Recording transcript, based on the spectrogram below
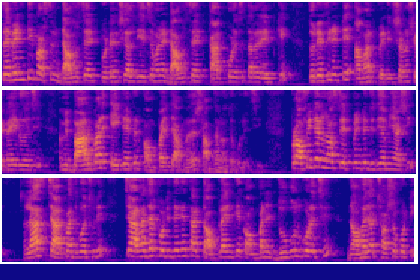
seventy percent down side potential দিয়েছে মানে ডাউন সাইড কাট করেছে তারা রেটকে তো ডেফিনেটলি আমার প্রেডিকশনও সেটাই রয়েছে। আমি বারবার এই টাইপের কোম্পানিতে আপনাদের সাবধান হতে বলেছি। প্রফিট অ্যান্ড লস স্টেটমেন্টে যদি আমি আসি লাস্ট চার পাঁচ বছরে চার হাজার কোটি থেকে তার টপ লাইনকে কোম্পানি দুগুণ করেছে ন হাজার ছশো কোটি।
